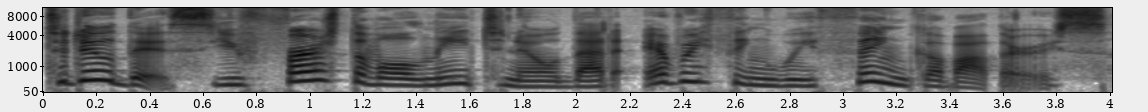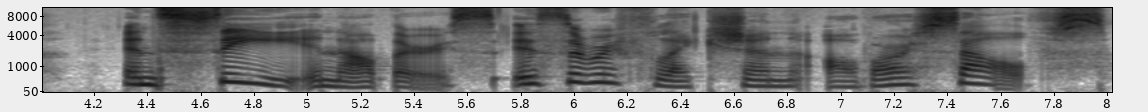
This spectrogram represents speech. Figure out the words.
To do this, you first of all need to know that everything we think of others and see in others is a reflection of ourselves.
